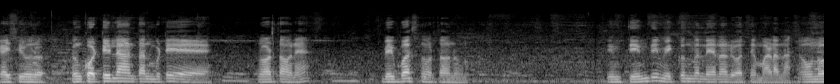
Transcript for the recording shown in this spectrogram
ಗೈಸ್ ಇವನು ಇವ್ನು ಕೊಟ್ಟಿಲ್ಲ ಅಂತ ಅಂದ್ಬಿಟ್ಟು ನೋಡ್ತಾವನೆ. ಬಿಗ್ ಬಾಸ್ ನೋಡ್ತಾವನು ಅವನು. ನಿಮ್ ತಿಂದು ಮಿಕ್ಕದ ಮೇಲೆ ಏನಾದ್ರು ಯೋಚನೆ ಮಾಡೋಣ. ಅವನು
